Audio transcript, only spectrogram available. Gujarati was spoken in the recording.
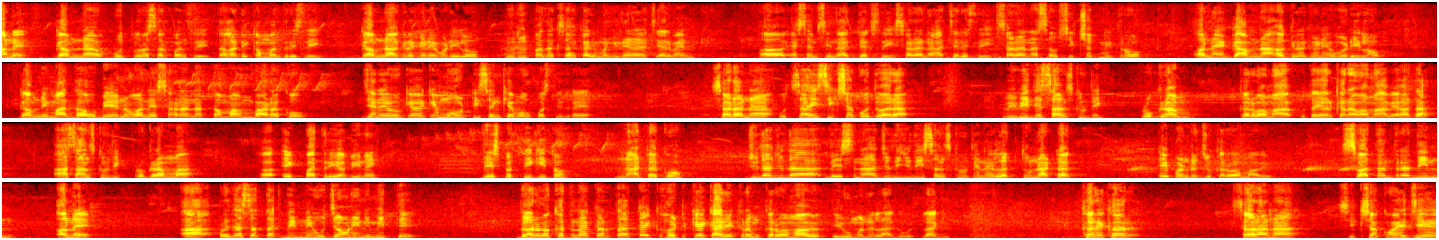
અને ગામના ભૂતપૂર્વ સરપંચશ્રી તલાટી કમંત્રી શ્રી, ગામના અગ્રગણ્ય વડીલો, દૂધ ઉત્પાદક સહકારી મંડળીના ચેરમેન એસએમસીના અધ્યક્ષશ્રી શાળાના આચાર્યશ્રી શાળાના સૌ શિક્ષક મિત્રો અને ગામના અગ્રગણ્ય વડીલો ગામની માતાઓ, બહેનો અને શાળાના તમામ બાળકો જેને એવું કહેવાય કે મોટી સંખ્યામાં ઉપસ્થિત રહ્યા. શાળાના ઉત્સાહી શિક્ષકો દ્વારા વિવિધ સાંસ્કૃતિક પ્રોગ્રામ કરવામાં તૈયાર કરાવવામાં આવ્યા હતા. આ સાંસ્કૃતિક પ્રોગ્રામમાં એકપાત્રી અભિનય, દેશભક્તિ ગીતો, નાટકો, જુદા જુદા દેશના જુદી જુદી સંસ્કૃતિને લગતું નાટક એ પણ રજૂ કરવામાં આવ્યું. સ્વાતંત્ર્ય દિન અને આ પ્રજાસત્તાક દિનની ઉજવણી નિમિત્તે દર વખતના કરતાં કંઈક હટકે કાર્યક્રમ કરવામાં આવ્યો એવું મને લાગવું, લાગ્યું. ખરેખર શાળાના શિક્ષકોએ જે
